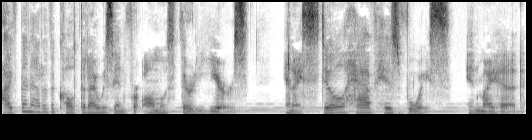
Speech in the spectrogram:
I've been out of the cult that I was in for almost 30 years, and I still have his voice in my head.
